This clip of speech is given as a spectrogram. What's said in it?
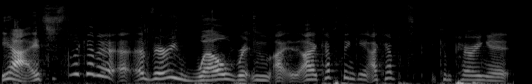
yeah, it's just like a, a very well written. I, I kept thinking, I kept comparing it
